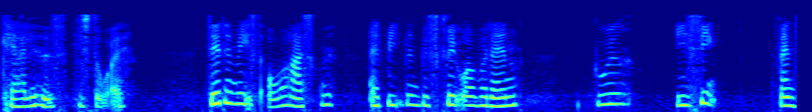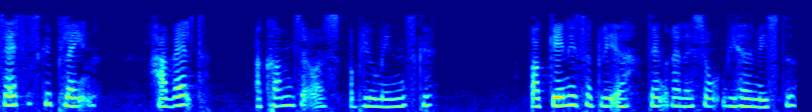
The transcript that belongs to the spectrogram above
kærlighedshistorie. Det er det mest overraskende, at Bibelen beskriver, hvordan Gud i sin fantastiske plan har valgt at komme til os og blive menneske og genetablere den relation, vi havde mistet.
